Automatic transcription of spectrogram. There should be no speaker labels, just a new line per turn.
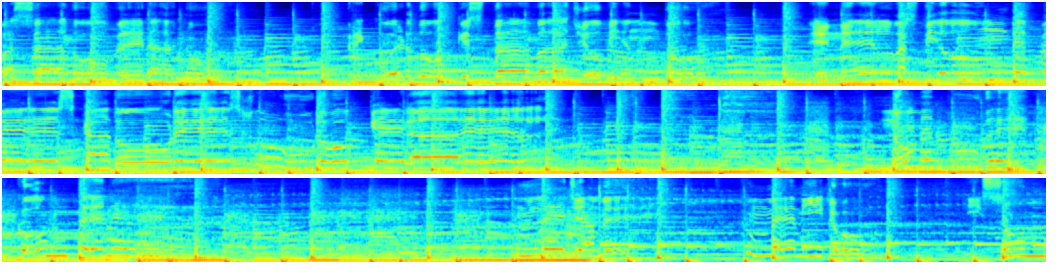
pasado verano. Recuerdo que estaba lloviendo en el bastión de pescadores. Juro que era él. No me pude contener. Le llamé, son.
